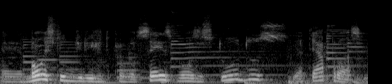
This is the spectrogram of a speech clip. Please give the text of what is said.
É, bom estudo dirigido para vocês, bons estudos e até a próxima.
